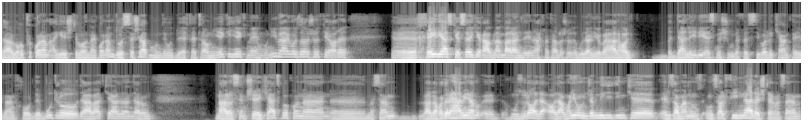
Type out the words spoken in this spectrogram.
در واقع فکر کنم اگه اشتباه نکنم دو سه شب مونده بود به اختتامیه که یک مهمونی برگزار شد که آره خیلی از کسایی که قبلا برنده نخل طلا شده بودن یا به هر حال به دلیلی اسمشون به فستیوال کن پیوند خورده بود رو دعوت کردن در اون مراسم شرکت بکنن. مثلا و به خاطر همین هم حضور آدم های اونجا می‌دیدیم که الزاما اون سال فیلم نداشتن. مثلا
